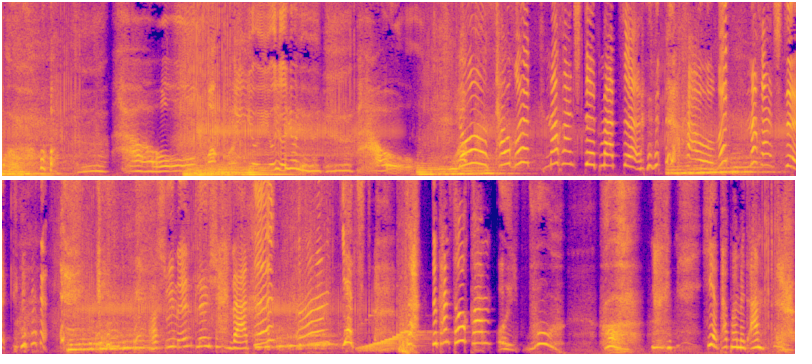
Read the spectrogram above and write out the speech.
Oh. Hau Rock. Uiuiuiui. Hau. Los, hau rück, noch ein Stück, Matze. hau rück, noch ein Stück. Hast du ihn endlich? Warte, und jetzt. So, du kannst hochkommen. Ui, puh. Hier, pack mal mit an. Hallo,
